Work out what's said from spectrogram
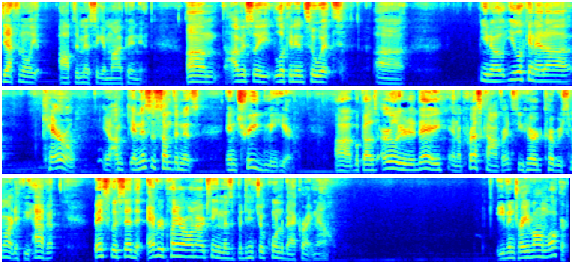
Definitely optimistic in my opinion. Um, obviously, looking into it, uh, you know, you're looking at uh, Carroll. You know, I'm, and this is something that's intrigued me here uh, because earlier today in a press conference, you heard Kirby Smart. If you haven't, basically said that every player on our team is a potential cornerback right now. Even Travon Walker.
